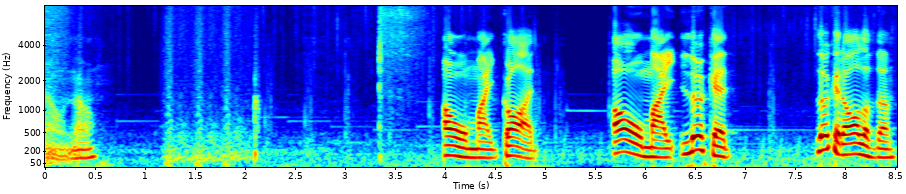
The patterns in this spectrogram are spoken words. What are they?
Oh, no. Oh my god. Oh my, look at, look at all of them.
